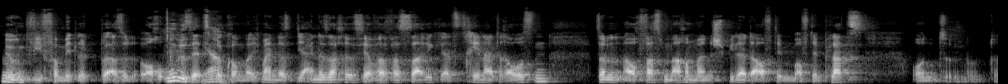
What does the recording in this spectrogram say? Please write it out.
hm. irgendwie vermittelt, also auch umgesetzt ja. bekommen. Weil ich meine, das, die eine Sache ist ja, was, was sage ich als Trainer draußen sondern auch, was machen meine Spieler da auf dem, auf dem Platz. Und äh,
